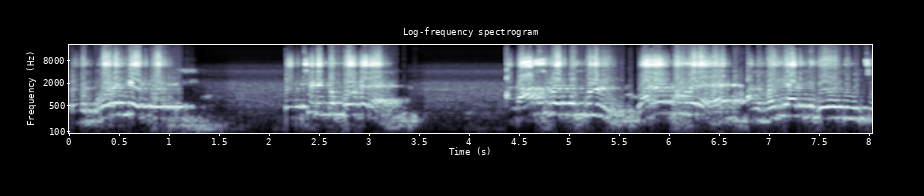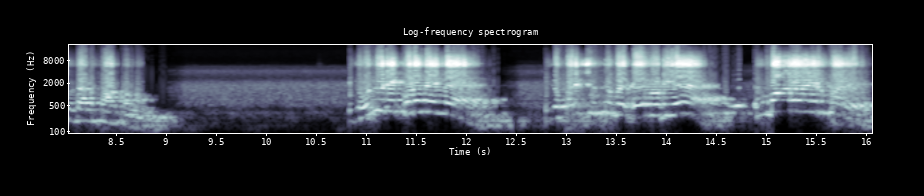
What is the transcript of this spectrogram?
ஒரு குழந்தையை பெ- பெற்றெடுக்க போகிற அந்த ஆசீர்வாதத்துக்குள் வரப்போகிற அந்த மரியாதைக்கு தேவதூவி சொல்றான்னு பார்க்கணும். இது உன்னுடைய குழந்தை இல்ல இது பரிசுத்தமுள்ள தேவனுடைய குமாரா இருப்பாரு.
